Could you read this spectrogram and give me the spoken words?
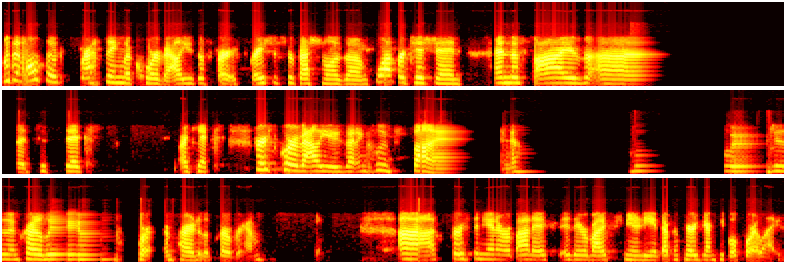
but then also expressing the core values of FIRST, gracious professionalism, cooperation, and the five uh, to six, I can't, first core values that includes fun, which is an incredibly important part of the program. Uh, First Indiana Robotics is a robotics community that prepares young people for life.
